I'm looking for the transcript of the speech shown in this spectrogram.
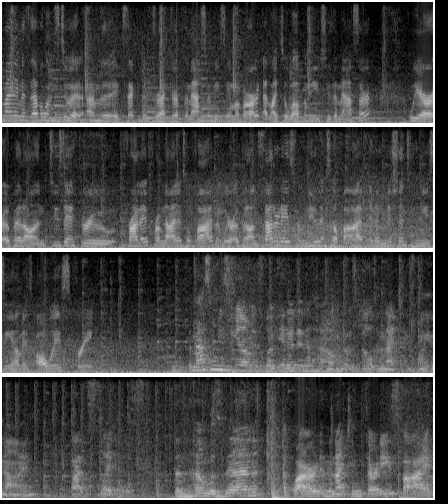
my name is Evelyn Stewart. I'm the Executive Director of the Masur Museum of Art. I'd like to welcome you to the Masur. We are open on Tuesday through Friday from 9 until 5, and we are open on Saturdays from noon until 5, and admission to the museum is always free. The Masur Museum is located in a home that was built in 1929 by the Slagles. The home was then acquired in the 1930s by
